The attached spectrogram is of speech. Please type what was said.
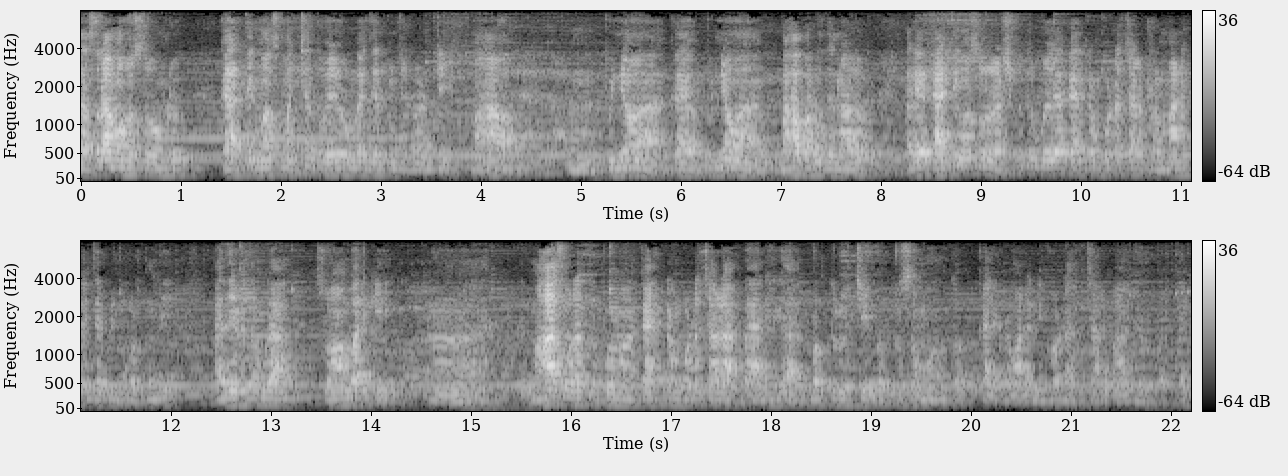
దసరా మహోత్సవములు కార్తీక మాసం అత్యంత వైభవంగా జరిపించినటువంటి మహా పుణ్య పుణ్య మహాపర్వదినాలు అలాగే కార్తీక మాసంలో లక్ష్మీపతి పూజ కార్యక్రమం కూడా చాలా బ్రహ్మాండంగా జరిపించబడుతుంది. అదేవిధంగా స్వామివారికి మహాశివరాత్రి కార్యక్రమం కూడా చాలా భారీగా భక్తులు వచ్చి భక్తుల సమూహంతో కార్యక్రమాలన్నీ కూడా చాలా బాగా జరుగుపడతాయి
